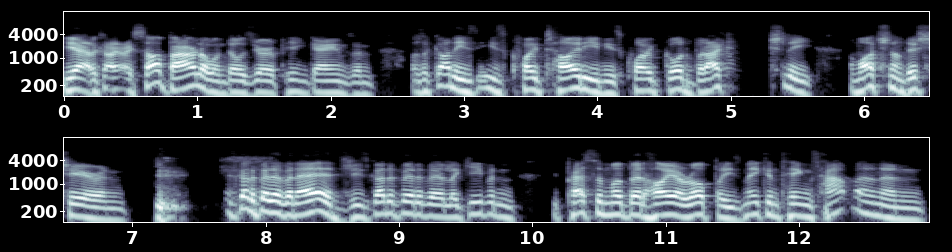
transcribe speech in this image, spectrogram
Yeah, like I, I saw Barlow in those European games and I was like, God, he's he's quite tidy and he's quite good. But actually, I'm watching him this year and he's got a bit of an edge. He's got a bit of a like even you press him a bit higher up, but he's making things happen and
